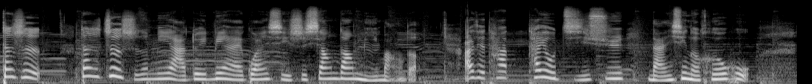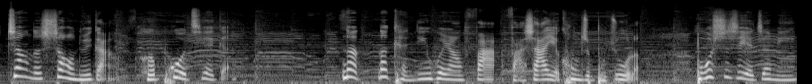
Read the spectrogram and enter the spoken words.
但是，但是这时的米娅对恋爱关系是相当迷茫的，而且她她又急需男性的呵护，这样的少女感和迫切感，那那肯定会让法法沙也控制不住了。不过事实也证明，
